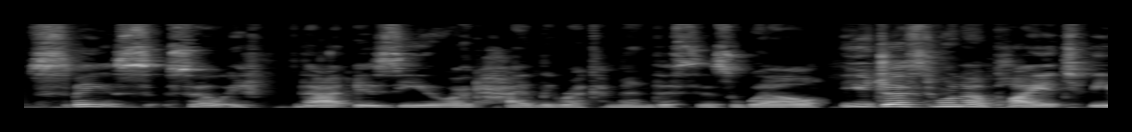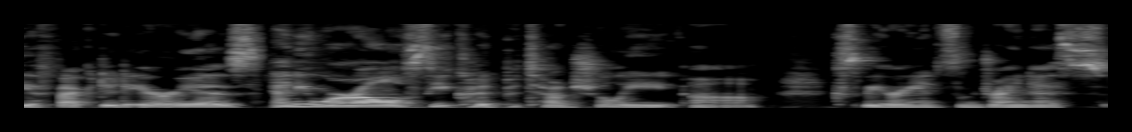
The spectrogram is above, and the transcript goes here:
space. So if that is you, I'd highly recommend this as well. You just want to apply it to the affected areas. Anywhere else, you could potentially um, experience some dryness,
